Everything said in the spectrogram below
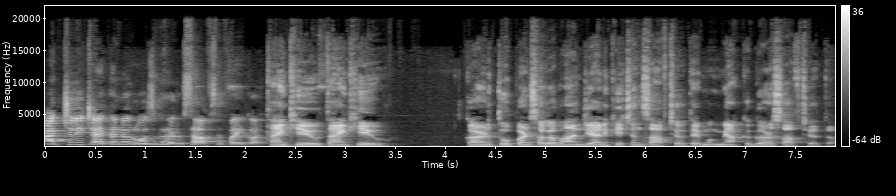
ऍक्च्युली चैतन्य रोज घर साफसफाई करतो. थँक्यू थँक्यू कारण तू पण सगळं भांजी आणि किचन साफ ठेवते मग मी अख्खं घर साफ ठेवतो.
